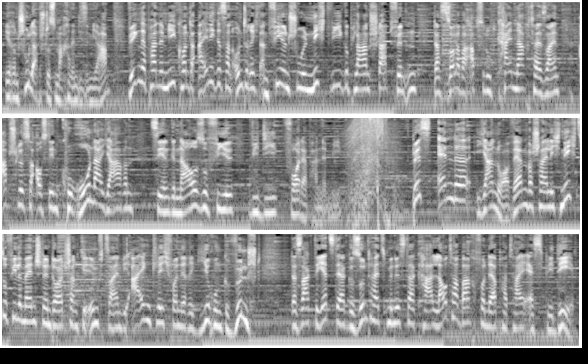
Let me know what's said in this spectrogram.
ihren Schulabschluss machen in diesem Jahr. Wegen der Pandemie konnte einiges an Unterricht an vielen Schulen nicht wie geplant stattfinden. Das soll aber absolut kein Nachteil sein. Abschlüsse aus den Corona-Jahren zählen genauso viel wie die vor der Pandemie. Bis Ende Januar werden wahrscheinlich nicht so viele Menschen in Deutschland geimpft sein, wie eigentlich von der Regierung gewünscht. Das sagte jetzt der Gesundheitsminister Karl Lauterbach von der Partei SPD.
